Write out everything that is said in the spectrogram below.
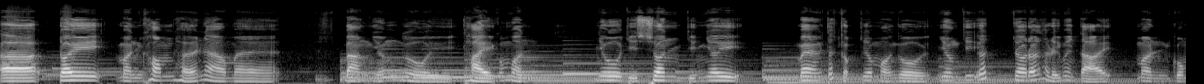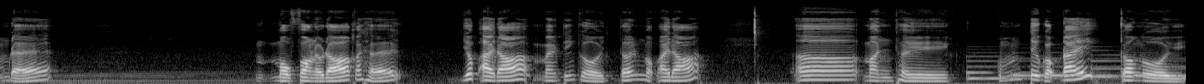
à, tuy mình không thể nào mà bằng những người thầy của mình như chị Xuân, chị Nhi mang tích cực cho mọi người nhưng chí ít cho đến thời điểm hiện tại mình cũng để một phần nào đó có thể giúp ai đó mang tiếng cười đến một ai đó. À, mình thì cũng tiêu cực đấy con người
